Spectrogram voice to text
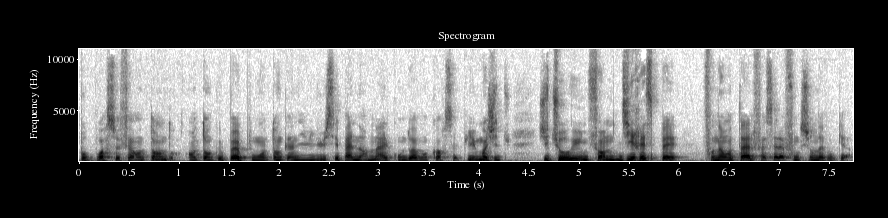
pour pouvoir se faire entendre en tant que peuple ou en tant qu'individu. C'est pas normal qu'on doive encore s'appuyer. Moi, j'ai toujours eu une forme d'irrespect fondamental face à la fonction d'avocat.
